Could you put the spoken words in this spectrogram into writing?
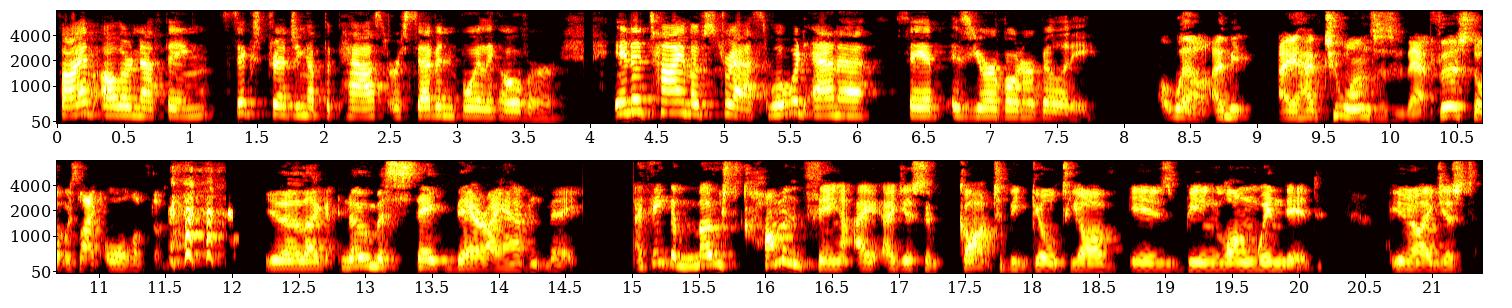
five, all or nothing, six, dredging up the past, or seven, boiling over. In a time of stress, what would Anna say is your vulnerability? Well, I mean, I have two answers for that. First thought was like all of them. you know, like no mistake there I haven't made. I think the most common thing I, I just have got to be guilty of is being long winded. You know, I just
